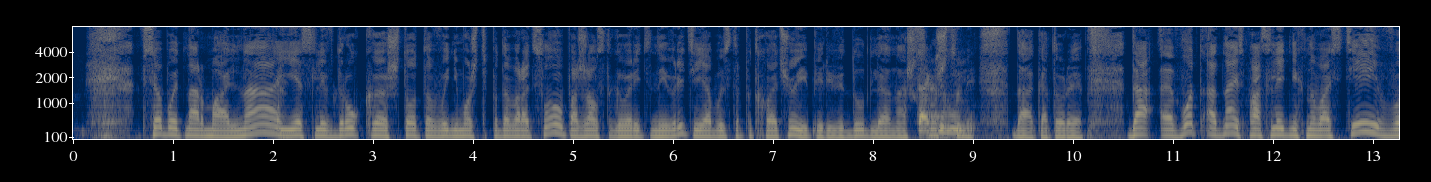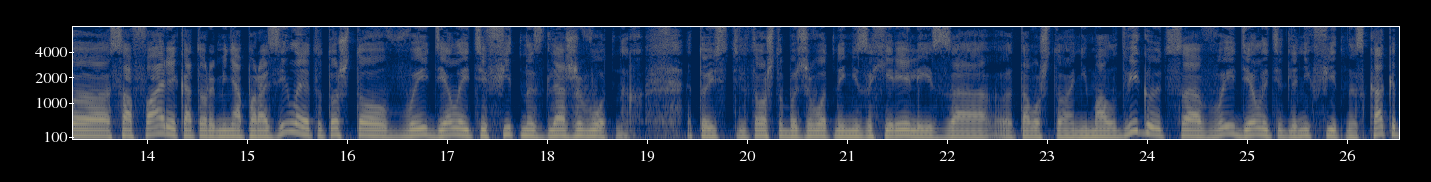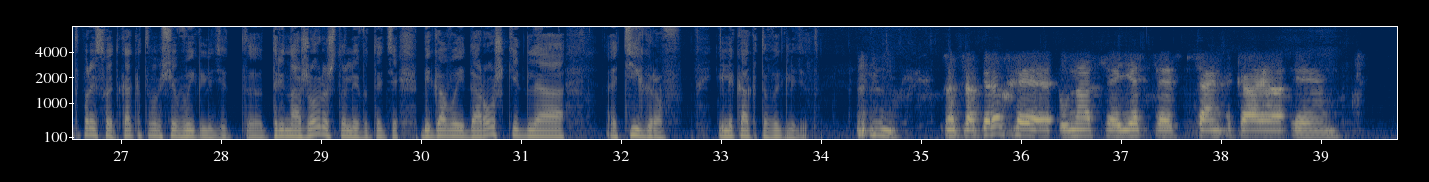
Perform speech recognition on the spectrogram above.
Все будет нормально. Если вдруг что-то вы не можете подобрать слово, пожалуйста, говорите на иврите, я быстро подхвачу и переведу для наших так слушателей. Да, которые... Да, э, вот одна из последних новостей в Сафари, которая меня поразила, это то, что вы делаете фитнес для животных. То есть для того, чтобы животные не захерели из-за э, того, что они мало двигаются, вы делаете для них фитнес. Как это происходит? Как это вообще выглядит? Э, тренажеры, что ли, вот эти беговые дорожки для э, тигров? Или как это выглядит? Во-первых, э, у нас есть специальная такая э,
